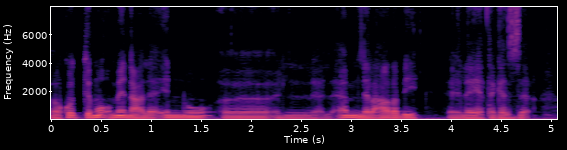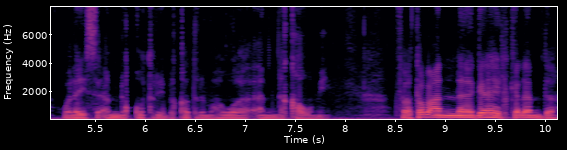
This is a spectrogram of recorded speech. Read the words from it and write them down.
فكنت مؤمن على إنه آه، ال- الأمن العربي آه، لا يتجزأ وليس أمن قطري بقدر ما هو أمن قومي. فطبعا جاه الكلام ده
